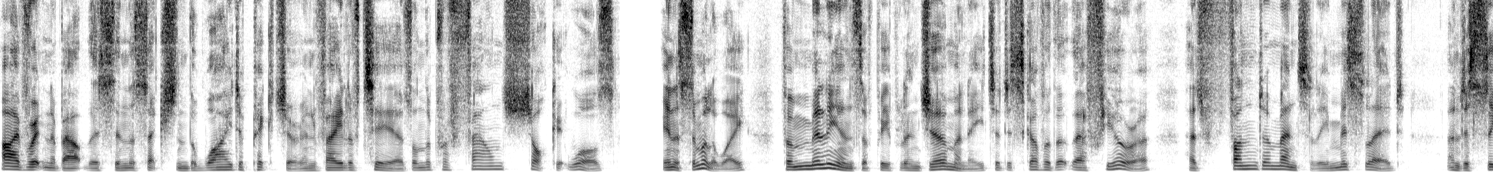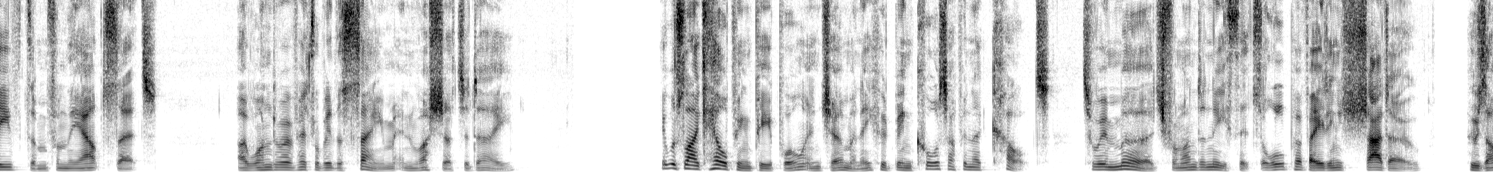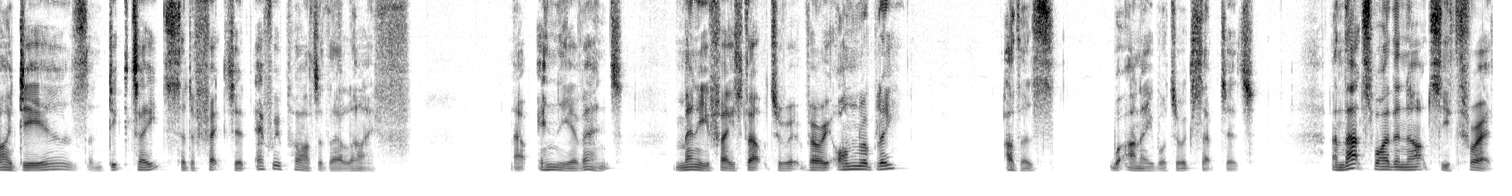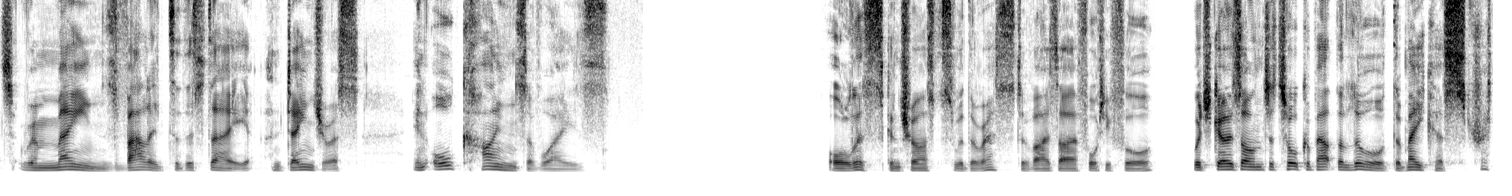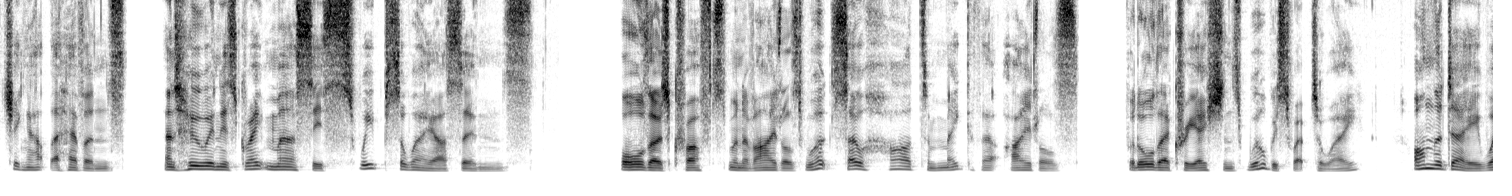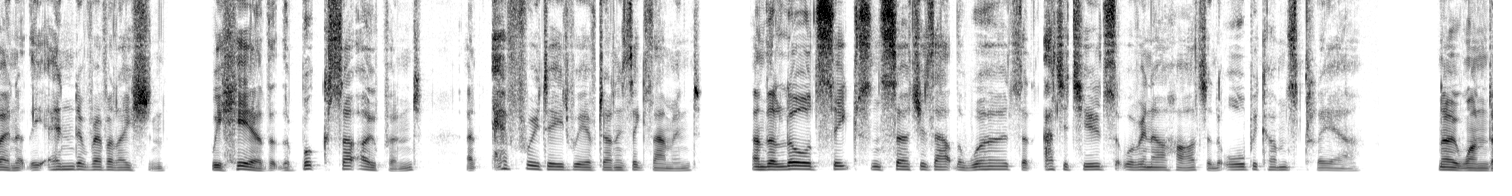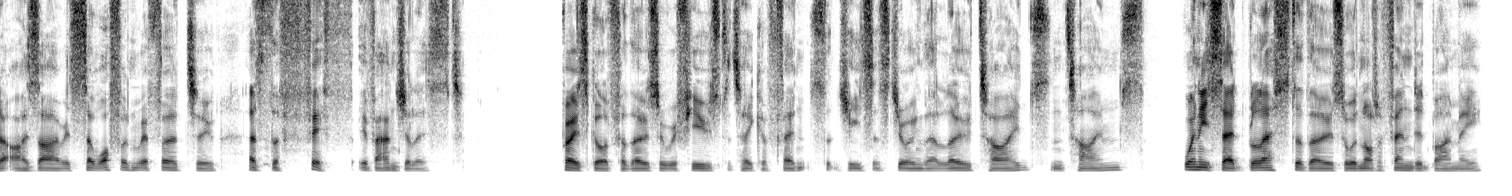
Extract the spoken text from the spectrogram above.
I've written about this in the section The Wider Picture in Vale of Tears on the profound shock it was in a similar way, for millions of people in Germany to discover that their Fuhrer had fundamentally misled and deceived them from the outset. I wonder if it'll be the same in Russia today. It was like helping people in Germany who'd been caught up in a cult to emerge from underneath its all pervading shadow, whose ideas and dictates had affected every part of their life. Now, in the event, many faced up to it very honourably, others were unable to accept it. And that's why the Nazi threat remains valid to this day and dangerous in all kinds of ways. All this contrasts with the rest of Isaiah 44, which goes on to talk about the Lord, the Maker, stretching out the heavens, and who in his great mercy sweeps away our sins. All those craftsmen of idols worked so hard to make their idols, but all their creations will be swept away. On the day when, at the end of Revelation, we hear that the books are opened and every deed we have done is examined, and the Lord seeks and searches out the words and attitudes that were in our hearts, and all becomes clear. No wonder Isaiah is so often referred to as the fifth evangelist. Praise God for those who refuse to take offence at Jesus during their low tides and times. When he said, Blessed are those who are not offended by me.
